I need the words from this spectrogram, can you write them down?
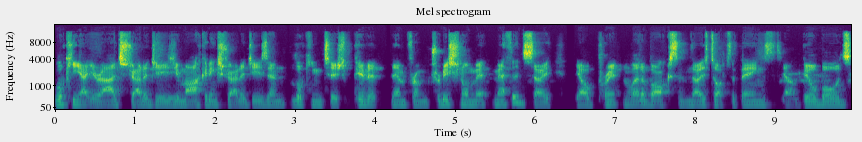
looking at your ad strategies, your marketing strategies, and looking to pivot them from traditional me- methods. So, you know, print and letterbox and those types of things, um, billboards,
